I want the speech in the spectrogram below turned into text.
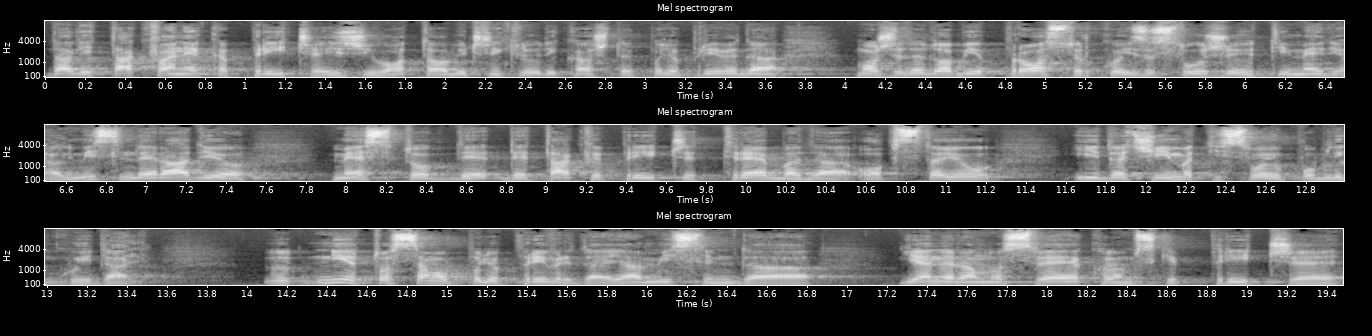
da li takva neka priča iz života običnih ljudi kao što je poljoprivreda može da dobije prostor koji zaslužuju ti mediji, ali mislim da je radio mesto gde, gde takve priče treba da opstaju i da će imati svoju publiku i dalje. Nije to samo poljoprivreda, ja mislim da generalno sve ekonomske priče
